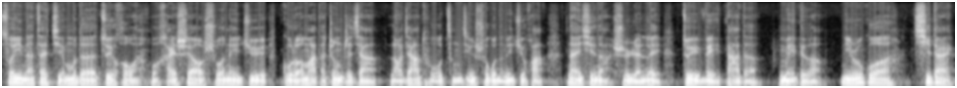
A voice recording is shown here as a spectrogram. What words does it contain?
所以呢，在节目的最后啊，我还是要说那句古罗马的政治家老加图曾经说过的那句话：耐心啊，是人类最伟大的美德。你如果期待。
